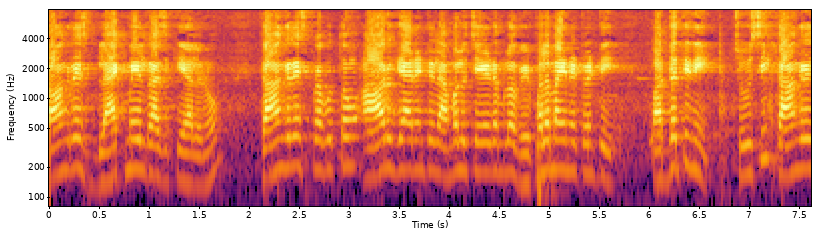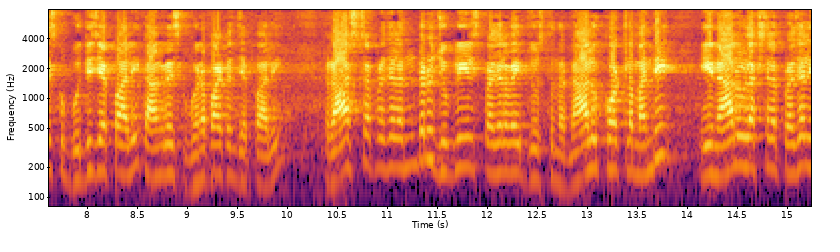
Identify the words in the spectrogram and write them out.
కాంగ్రెస్ బ్లాక్మెయిల్ రాజకీయాలను కాంగ్రెస్ ప్రభుత్వం ఆరు గ్యారెంటీలు అమలు చేయడంలో విఫలమైనటువంటి పద్ధతిని చూసి కాంగ్రెస్కు బుద్ధి చెప్పాలి కాంగ్రెస్కు గుణపాఠం చెప్పాలి. రాష్ట్ర ప్రజలందరూ జూబ్లీహిల్స్ ప్రజల వైపు చూస్తున్నారు. నాలుగు కోట్ల మంది ఈ నాలుగు లక్షల ప్రజలు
